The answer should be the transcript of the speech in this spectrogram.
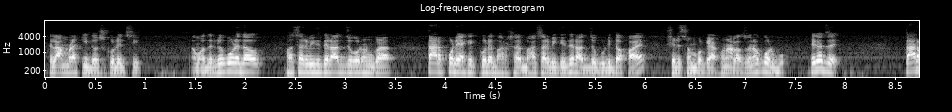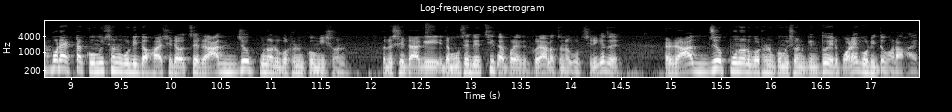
তাহলে আমরা কি দোষ করেছি? আমাদেরকে করে দাও, ভাষার ভিত্তিতে রাজ্য গঠন করা। তারপরে এক এক করে ভাষা ভাষার ভিত্তিতে রাজ্য গঠিত হয়, সেটা সম্পর্কে এখন আলোচনা করব, ঠিক আছে? তারপরে একটা কমিশন গঠিত হয়, সেটা হচ্ছে রাজ্য পুনর্গঠন কমিশন। তাহলে সেটা আগে এটা মুছে দিচ্ছি, তারপরে এক এক করে আলোচনা করছি, ঠিক আছে? রাজ্য পুনর্গঠন কমিশন কিন্তু এরপরে গঠিত করা হয়।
